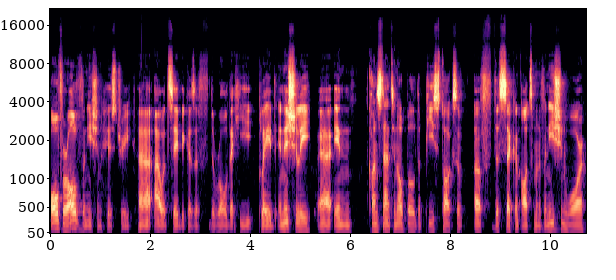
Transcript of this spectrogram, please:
overall Venetian history, uh, I would say, because of the role that he played initially uh, in Constantinople, the peace talks of, of the Second Ottoman Venetian War,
